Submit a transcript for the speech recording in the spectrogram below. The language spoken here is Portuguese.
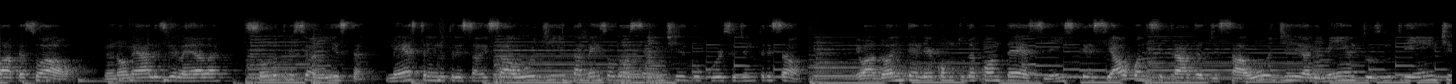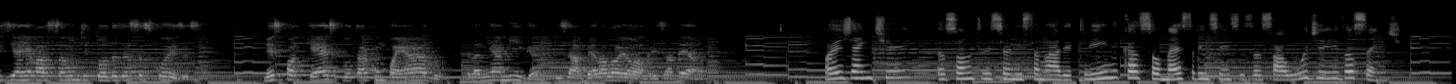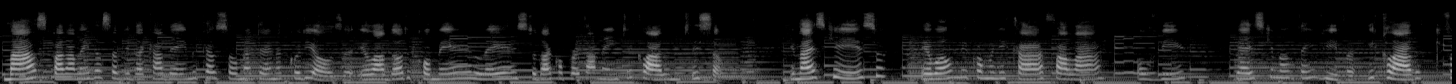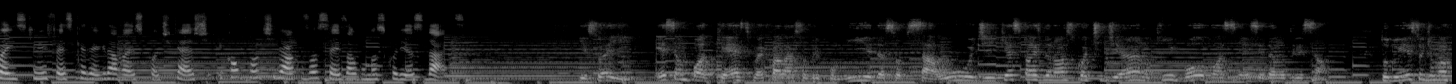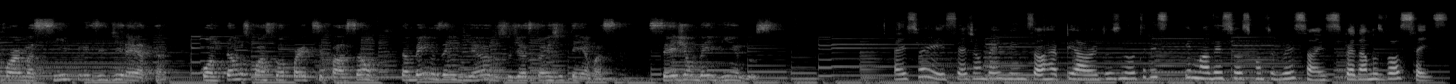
Olá pessoal, meu nome é Alice Vilela, sou nutricionista, mestre em nutrição e saúde e também sou docente do curso de nutrição. Eu adoro entender como tudo acontece, em especial quando se trata de saúde, alimentos, nutrientes e a relação de todas essas coisas. Nesse podcast vou estar acompanhado pela minha amiga Isabela Loyola. Isabela. Oi, gente. Eu sou nutricionista na área clínica, sou mestre em ciências da saúde e docente. Mas, para além dessa vida acadêmica, eu sou materna curiosa. Eu adoro comer, ler, estudar comportamento e, claro, nutrição. E mais que isso, eu amo me comunicar, falar, ouvir, e é isso que mantém viva. E claro, que foi isso que me fez querer gravar esse podcast e compartilhar com vocês algumas curiosidades. Isso aí. Esse é um podcast que vai falar sobre comida, sobre saúde, questões do nosso cotidiano que envolvam a ciência da nutrição. Tudo isso de uma forma simples e direta. Contamos com a sua participação, também nos enviando sugestões de temas. Sejam bem-vindos! É isso aí, sejam bem-vindos ao Happy Hour dos Nutris e mandem suas contribuições. Esperamos vocês!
